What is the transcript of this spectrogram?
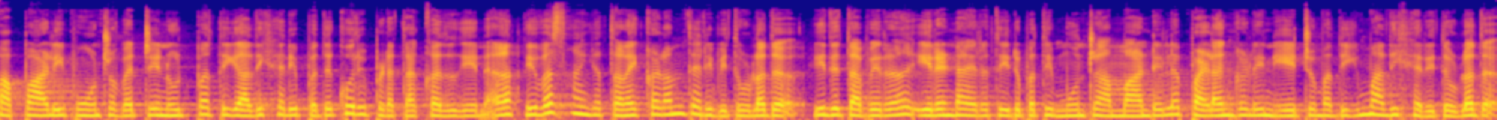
பப்பாளி போன்றவற்றின் உற்பத்தி அதிகரிப்பது குறிப்பிடத்தக்கது என விவசாய திணைக்களம் தெரிவித்துள்ளது. இது தவிர இரண்டாயிரத்தி இருபத்தி மூன்றாம் ஆண்டில் பழங்களின் ஏற்றுமதியும் அதிகரித்துள்ளது.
